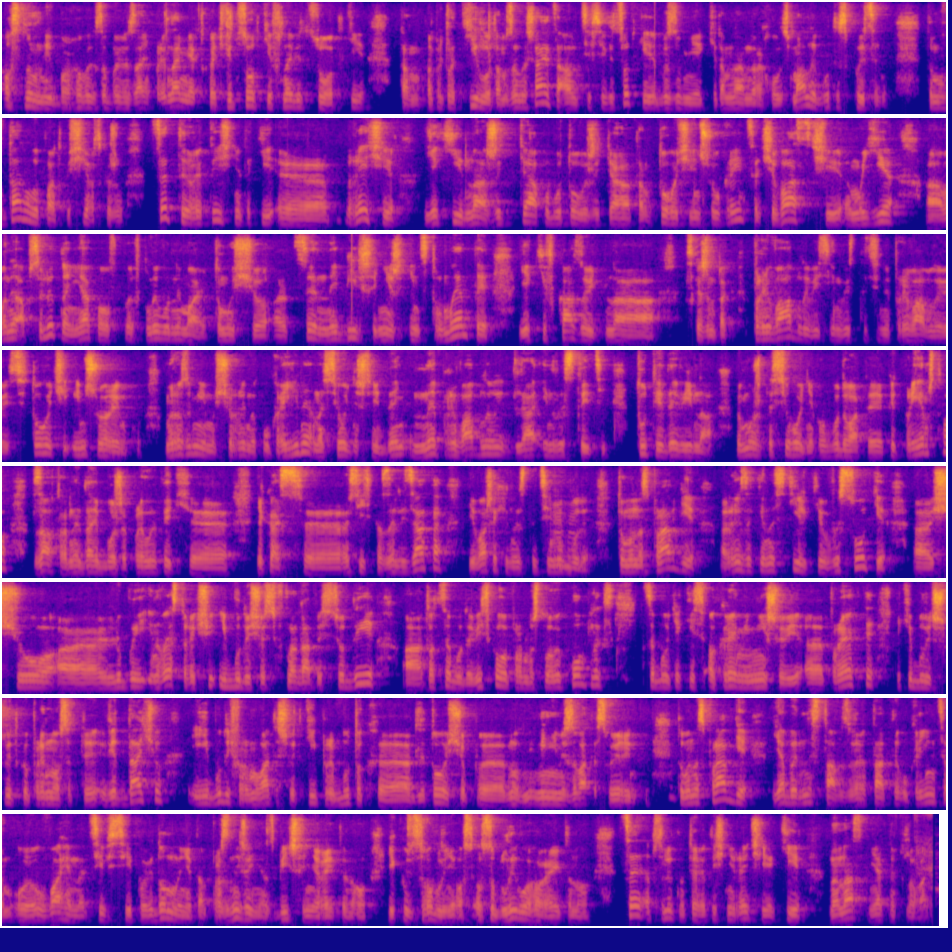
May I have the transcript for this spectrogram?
основних боргових зобов'язань, принаймні, як то кажуть, відсотків на відсотки. Там, наприклад, тіло там залишається, але ці всі відсотки безумні, які там нам нараховувались, мали бути списані. Тому в даному випадку ще раз кажу, це теоретичні такі е, речі, які на життя, побутове життя там того чи іншого українця, чи вас, чи моє, а вони абсолютно ніякого вп- впливу не мають, тому що е, це не більше ніж інструменти, які вказують на, скажімо так, привабливість, інвестиційну привабливість того чи іншого ринку. Ми розуміємо, що ринок України на сьогоднішній день не привабливий для інвестицій. Тут йде війна. Ви можете сьогодні побудувати підприємство. Завтра, не дай Боже, прилетить е, якась е, російська залізяка, і ваших інвестицій не буде. Тому насправді ризики настільки високі, е, що любий інвестор, якщо і буде щось вкладати сюди, то це буде військово-промисловий комплекс, це будуть якісь окремі нішеві проекти, які будуть швидко приносити віддачу і будуть формувати швидкий прибуток для того, щоб ну мінімізувати свої ринки. Тому насправді я би не став звертати українцям е, уваги на ці всі повідомлення там про зниження, збільшення рейтингу, якусь зроблення особливого рейтингу. Це абсолютно теоретичні речі, які на нас ніяк не впливають.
